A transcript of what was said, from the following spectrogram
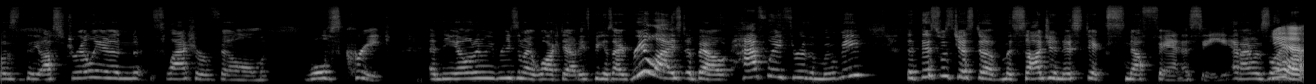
was the Australian slasher film Wolf's Creek. And the only reason I walked out is because I realized about halfway through the movie that this was just a misogynistic snuff fantasy. And I was like, yeah,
